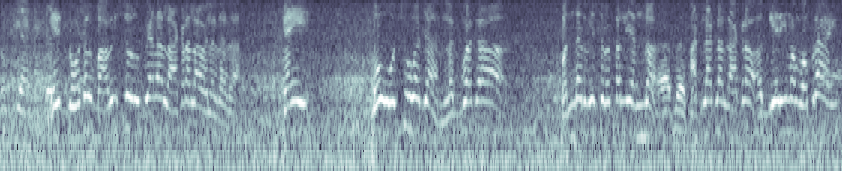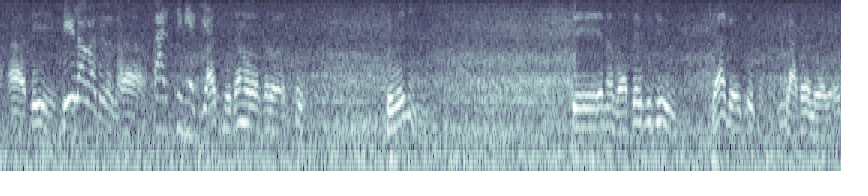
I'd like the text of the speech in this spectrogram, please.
રૂપિયા એ ટોટલ બાવીસો રૂપિયાના લાકડા લાવેલા દાદા. કઈ બહુ ઓછું વજન લગભગ પંદર વીસ રોટલની અંદર આટલા આટલા લાકડા અગિયારી માં વપરાય તે. લાવ્યા હતા દાદા. પારસી ની અગિયાર. ને? એના વાતર પૂછ્યું ક્યાં ગયો તો? લાકડા લેવા ગયો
